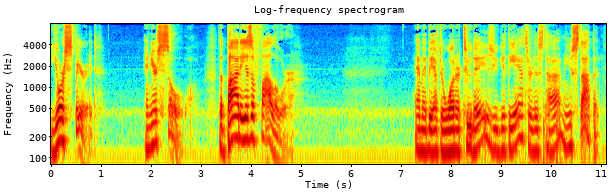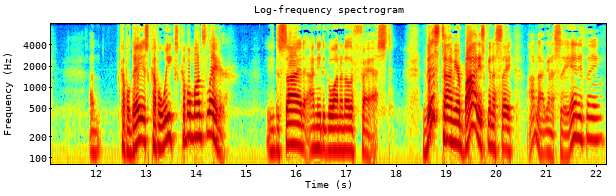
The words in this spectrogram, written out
your spirit and your soul. The body is a follower. And maybe after one or two days, you get the answer this time and you stop it A couple days, couple weeks, couple months later, you decide I need to go on another fast. This time your body's going to say, I'm not going to say anything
